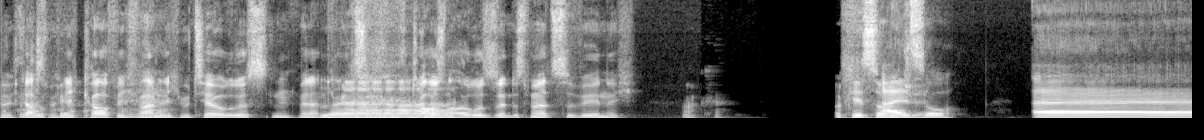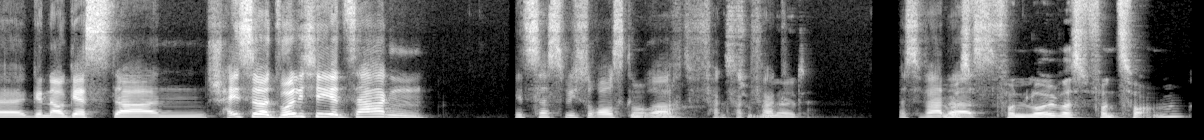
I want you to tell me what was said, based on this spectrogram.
Ich lasse mich Okay. nicht kaufen, ich verhandle nicht mit Terroristen. Wenn das nicht wenigstens 1000 Euro sind, ist mir das zu wenig. Okay. Okay, sorry. Also, äh, genau, gestern. Scheiße, was wollte ich dir jetzt sagen? Jetzt hast du mich so rausgebracht. Oh, oh, fuck, es fuck, tut fuck. mir leid. Was war Irgendwas das? von LOL, was von Zocken?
